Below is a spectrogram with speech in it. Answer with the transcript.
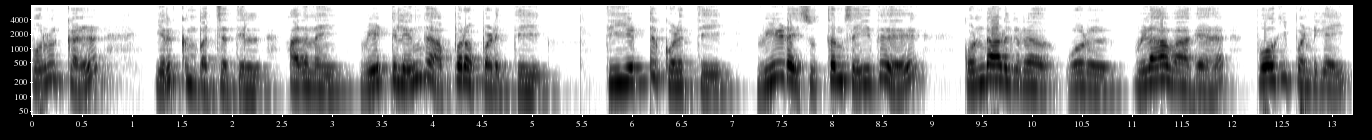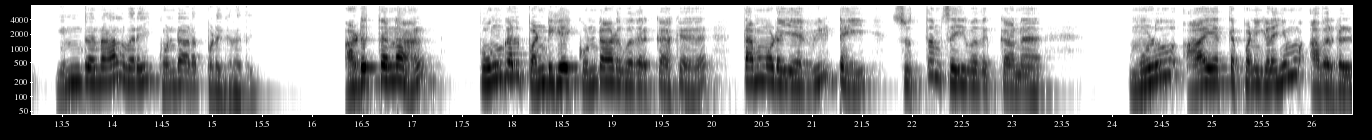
பொருட்கள் இருக்கும் பட்சத்தில் அதனை வீட்டிலிருந்து அப்புறப்படுத்தி தீயிட்டு கொளுத்தி வீடை சுத்தம் செய்து கொண்டாடுகிற ஒரு விழாவாக போகி பண்டிகை இன்ற நாள் வரை கொண்டாடப்படுகிறது. அடுத்த நாள் பொங்கல் பண்டிகை கொண்டாடுவதற்காக தம்முடைய வீட்டை சுத்தம் செய்வதற்கான முழு ஆயத்த பணிகளையும் அவர்கள்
